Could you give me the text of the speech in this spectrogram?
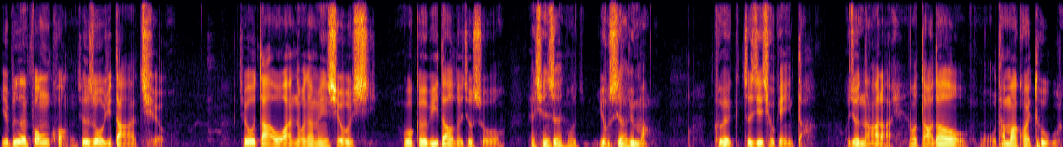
也不是疯狂，就是说我去打球。就我打完，我那边休息。我隔壁到的就说：“哎、先生，我有事要去忙，可不可以这些球给你打？”我就拿来，然后打到我他妈快吐了。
